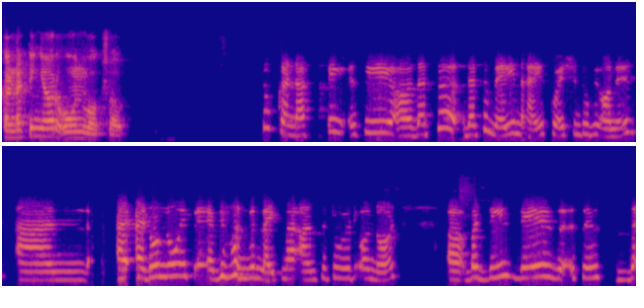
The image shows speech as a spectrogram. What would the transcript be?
conducting your own workshop so conducting see uh, that's a that's a very nice question to be honest and I, I don't know if everyone will like my answer to it or not uh, but these days, since the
